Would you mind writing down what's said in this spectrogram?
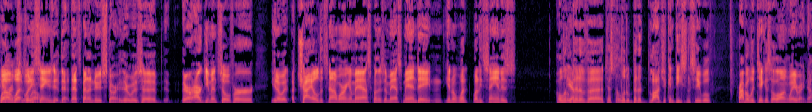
Well, parents. what, as what well. he's saying is that, that's been a news story. There was a, there are arguments over, you know, a, a child that's not wearing a mask when there's a mask mandate, and you know what what he's saying is a little Yeah. bit of uh, just a little bit of logic and decency will probably take us a long way right now.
